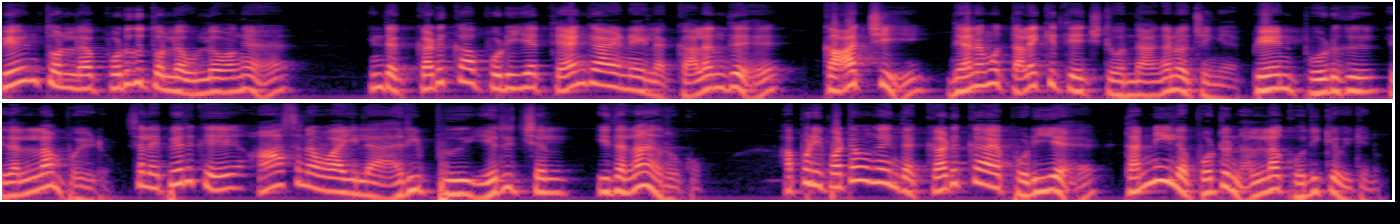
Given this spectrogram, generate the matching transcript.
பேன் தொல்லை பொடுகு தொல்லை உள்ளவங்க இந்த கடுக்கா பொடியை தேங்காய் எண்ணெயில் கலந்து காய்ச்சி தினமும் தலைக்கு தேய்ச்சிட்டு வந்தாங்கன்னு வச்சுங்க. பேன் பொடுகு இதெல்லாம் போயிடும். சில பேருக்கு ஆசன வாயில் அரிப்பு எரிச்சல் இதெல்லாம் இருக்கும். அப்படிப்பட்டவங்க இந்த கடுக்காய பொடியை தண்ணியில் போட்டு நல்லா கொதிக்க வைக்கணும்.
